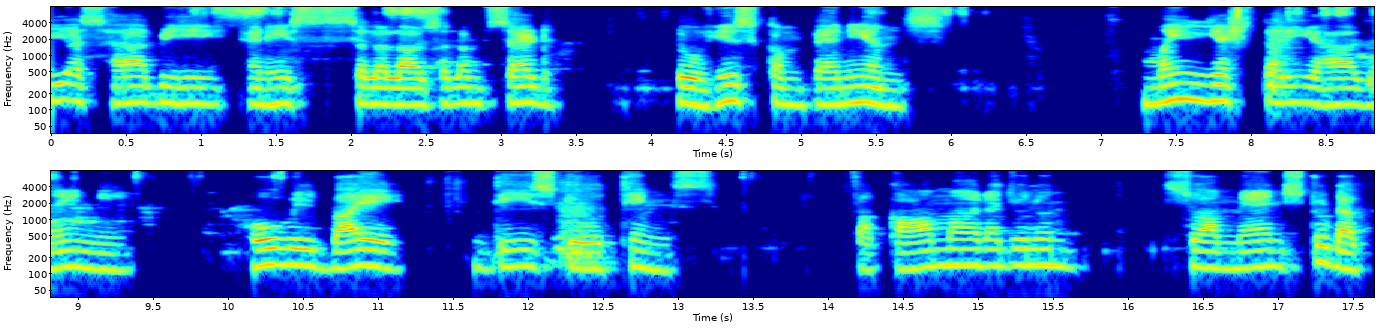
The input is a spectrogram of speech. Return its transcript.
لِأَصْحَابِهِ And he sallallahu alaihi wasallam said to his companions, مَنْ يَشْتَرِي هَذَيْنِ Who will buy these two things? فَقَامَ رَجُلٌ So a man stood up.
